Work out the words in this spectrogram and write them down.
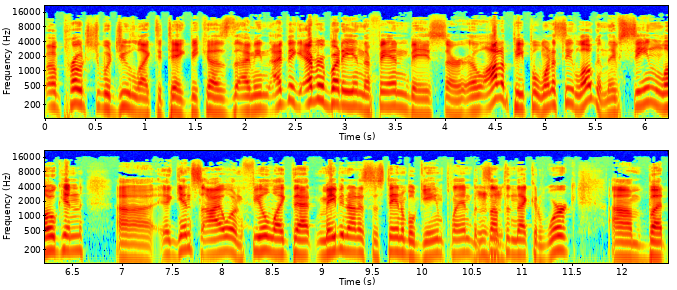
approach would you like to take? Because I mean, I think everybody in the fan base or a lot of people want to see Logan. They've seen Logan uh, against Iowa and feel like that maybe not a sustainable game plan, but something that could work. Um, but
